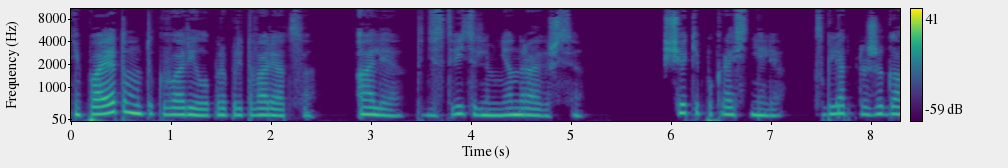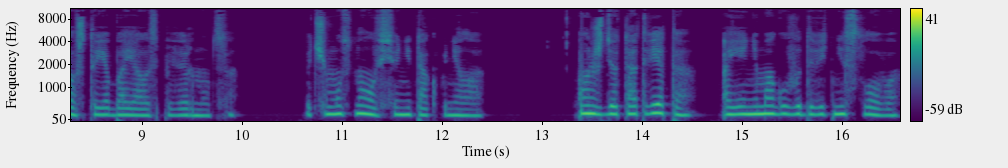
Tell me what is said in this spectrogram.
И поэтому ты говорила про притворяться. Алия, ты действительно мне нравишься. Щеки покраснели. Взгляд прожигал, что я боялась повернуться. Почему снова все не так поняла? Он ждет ответа, а я не могу выдавить ни слова,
